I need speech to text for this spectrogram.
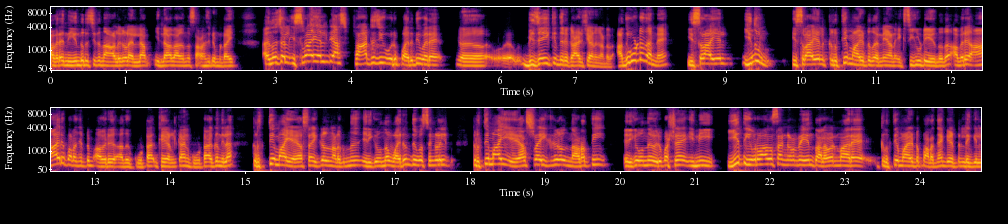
അവരെ നിയന്ത്രിച്ചിരുന്ന ആളുകളെല്ലാം ഇല്ലാതാകുന്ന സാഹചര്യം ഉണ്ടായി എന്ന് വെച്ചാൽ ഇസ്രായേലിന്റെ ആ സ്ട്രാറ്റജി ഒരു പരിധി വരെ വിജയിക്കുന്ന ഒരു കാഴ്ചയാണ് കണ്ടത്. അതുകൊണ്ട് തന്നെ ഇസ്രായേൽ ഇതും ഇസ്രായേൽ കൃത്യമായിട്ട് തന്നെയാണ് എക്സിക്യൂട്ട് ചെയ്യുന്നത്. അവർ ആര് പറഞ്ഞിട്ടും അവർ അത് കൂട്ടാ കേൾക്കാൻ കൂട്ടാക്കുന്നില്ല. കൃത്യമായി എയർ സ്ട്രൈക്കുകൾ നടക്കുന്നത് എനിക്ക് തോന്നുന്നു വരും ദിവസങ്ങളിൽ കൃത്യമായി എയർ സ്ട്രൈക്കുകൾ നടത്തി എനിക്ക് തോന്നുന്നത് ഒരു പക്ഷേ ഇനി ഈ തീവ്രവാദ സംഘടനയും തലവന്മാരെ കൃത്യമായിട്ട് പറഞ്ഞാൽ കേട്ടില്ലെങ്കിൽ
